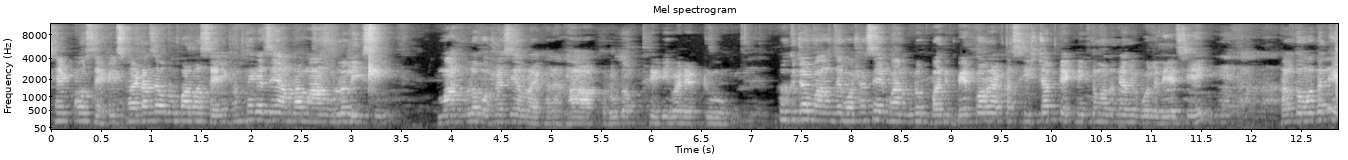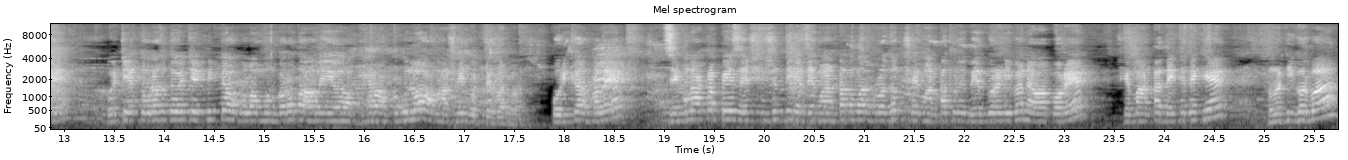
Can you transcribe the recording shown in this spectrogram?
sec cosec এই ছয়টা যে অনুপাত আছে, এখান থেকে যে আমরা মানগুলো লিখছি মানগুলো বসাইছি আমরা এখানে half root of three divided by প্রতিটা মান যে বসাইছে, এই মানগুলো বাড়ি- বের করার একটা সিস্টেম টেকনিক তোমাদেরকে আমি বলে দিয়েছি। তাহলে তোমাদেরকে ওই তোমরা যদি ওই টেকনিকটা অবলম্বন করো, তাহলে এই অধ্যায়ের অঙ্কগুলো অনায়াসেই করতে পারবে। পরীক্ষার হলে যে কোনো একটা পেজে শেষের দিকে যে মানটা তোমার প্রয়োজন, সেই মানটা তুমি বের করে নিবে, নেওয়ার পরে সেই মানটা দেখে দেখে তোমরা কি করবা?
